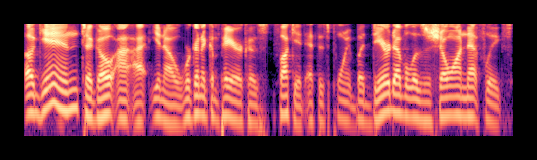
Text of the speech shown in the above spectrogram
again to go I, I you know we're gonna compare because fuck it at this point but daredevil is a show on netflix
